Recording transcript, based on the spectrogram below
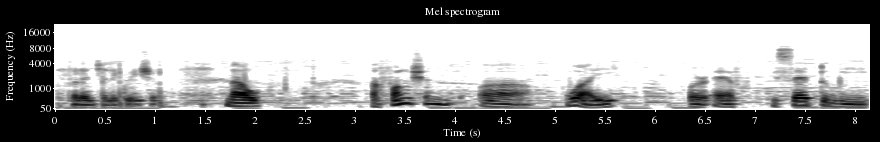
differential equation. Now a function uh, y or f is said to be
